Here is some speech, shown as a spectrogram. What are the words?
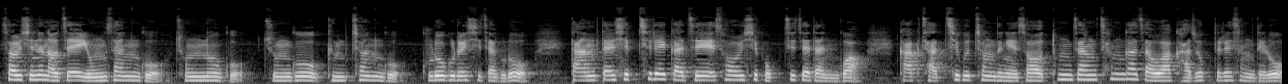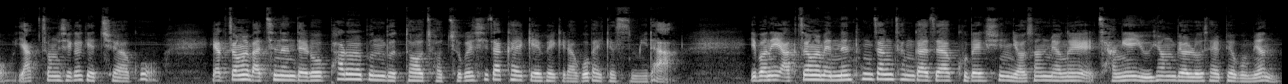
서울시는 어제 용산구, 종로구, 중구, 금천구, 구로구를 시작으로 다음 달 17일까지 서울시 복지재단과 각 자치구청 등에서 통장 참가자와 가족들을 상대로 약정식을 개최하고 약정을 마치는 대로 8월분부터 저축을 시작할 계획이라고 밝혔습니다. 이번에 약정을 맺는 통장 참가자 956명을 장애 유형별로 살펴보면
